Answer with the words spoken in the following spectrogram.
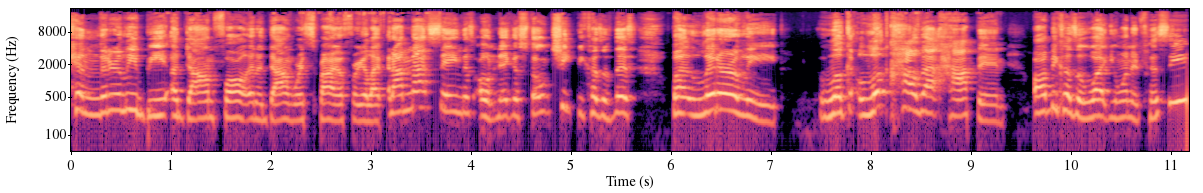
can literally be a downfall and a downward spiral for your life. And I'm not saying this, oh niggas don't cheat because of this, but literally look look how that happened. All because of what? You wanted pussy?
